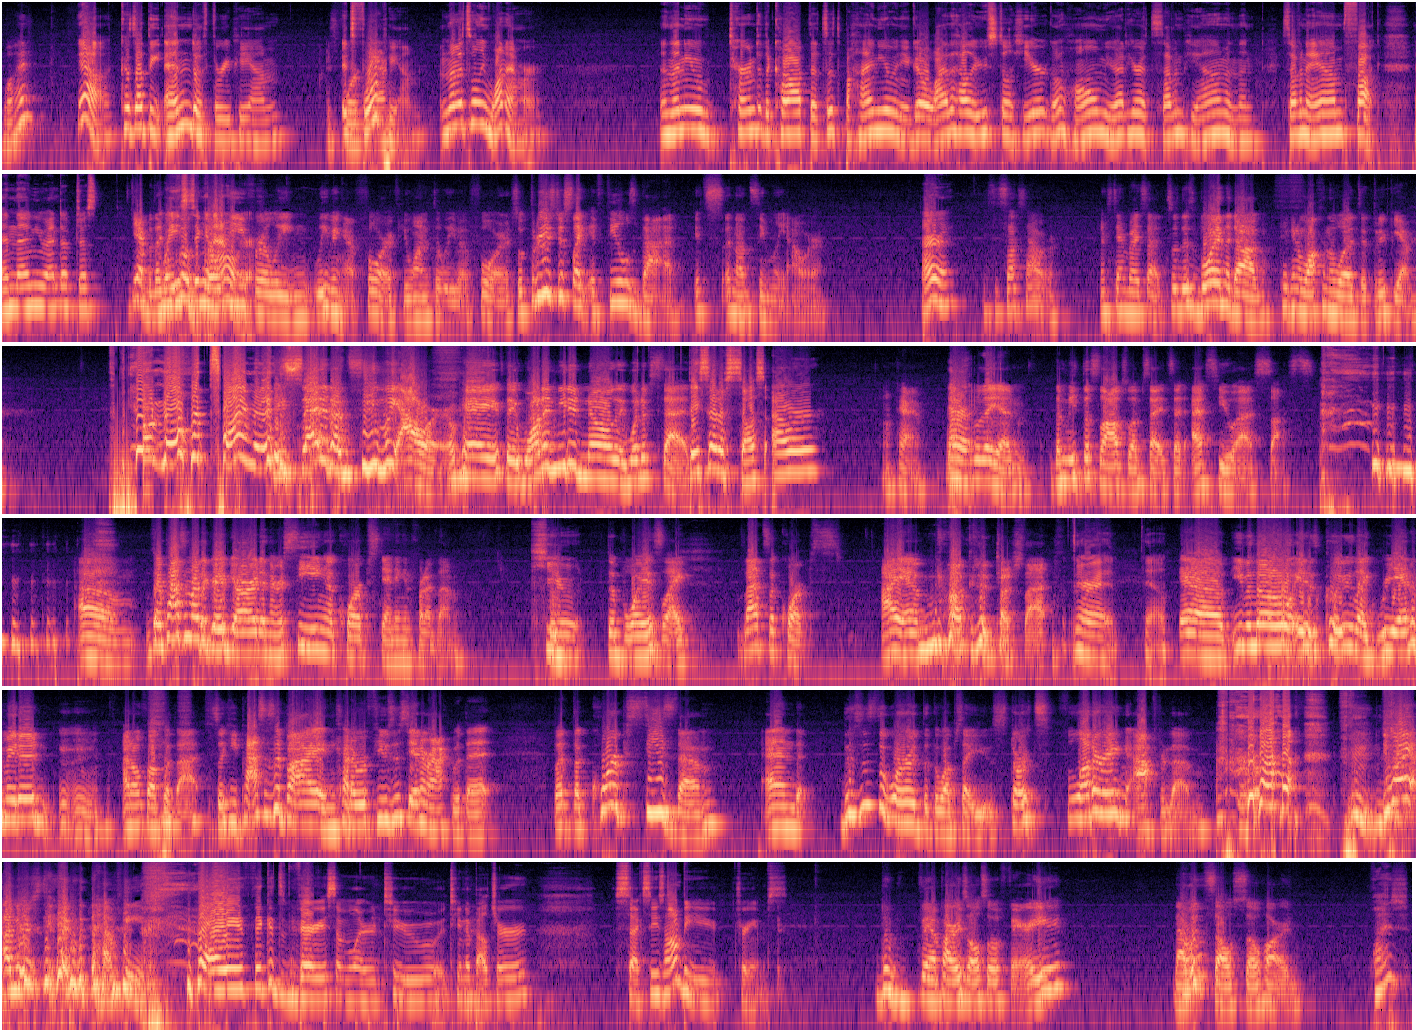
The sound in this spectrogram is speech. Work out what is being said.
What? Yeah, because at the end of 3 p.m., it's 4 p.m. And then it's only one hour. And then you turn to the co op that sits behind you and you go, Why the hell are you still here? Go home. You got here at 7 p.m. and then 7 a.m. Fuck. And then you end up just. Yeah, but then Wasting you an feel guilty hour. for leaving, leaving at 4 if you wanted to leave at 4. So 3 is just like, it feels bad. It's an unseemly hour. Alright. It's a sus hour. I stand by said. So this boy and the dog taking a walk in the woods at 3 p.m. You don't know what They said an unseemly hour, okay? If they wanted me to know, they would have said. They said a sus hour. okay. That's Alright. what they did. The Meet the Slavs website said S-U-S, sus. um, they're passing by the graveyard and they're seeing a corpse standing in front of them. Cute. The boy is like, that's a corpse. I am not going to touch that. Alright. Yeah. Uh, even though it is clearly like reanimated, I don't fuck with that. So he passes it by and he kind of refuses to interact with it. But the corpse sees them, and this is the word that the website used starts fluttering after them. Do I understand what that means? I think it's very similar to Tina Belcher sexy zombie dreams. The vampire is also a fairy. That Huh? would sell so hard What?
